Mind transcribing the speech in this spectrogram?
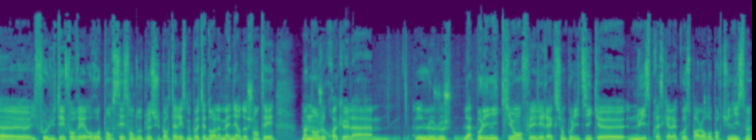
Euh, il faut lutter, il faut repenser sans doute le supporterisme peut-être dans la manière de chanter. Maintenant, je crois que la, la polémique qui enfle et les réactions politiques euh, nuisent presque à la cause par leur opportunisme.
